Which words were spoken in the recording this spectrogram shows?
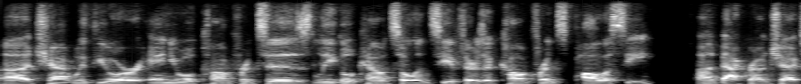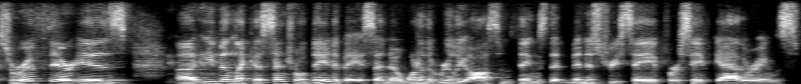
uh, chat with your annual conferences legal counsel and see if there's a conference policy on background checks, or if there is uh, mm-hmm. even like a central database. I know one of the really awesome things that Ministry Safe or Safe Gatherings,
